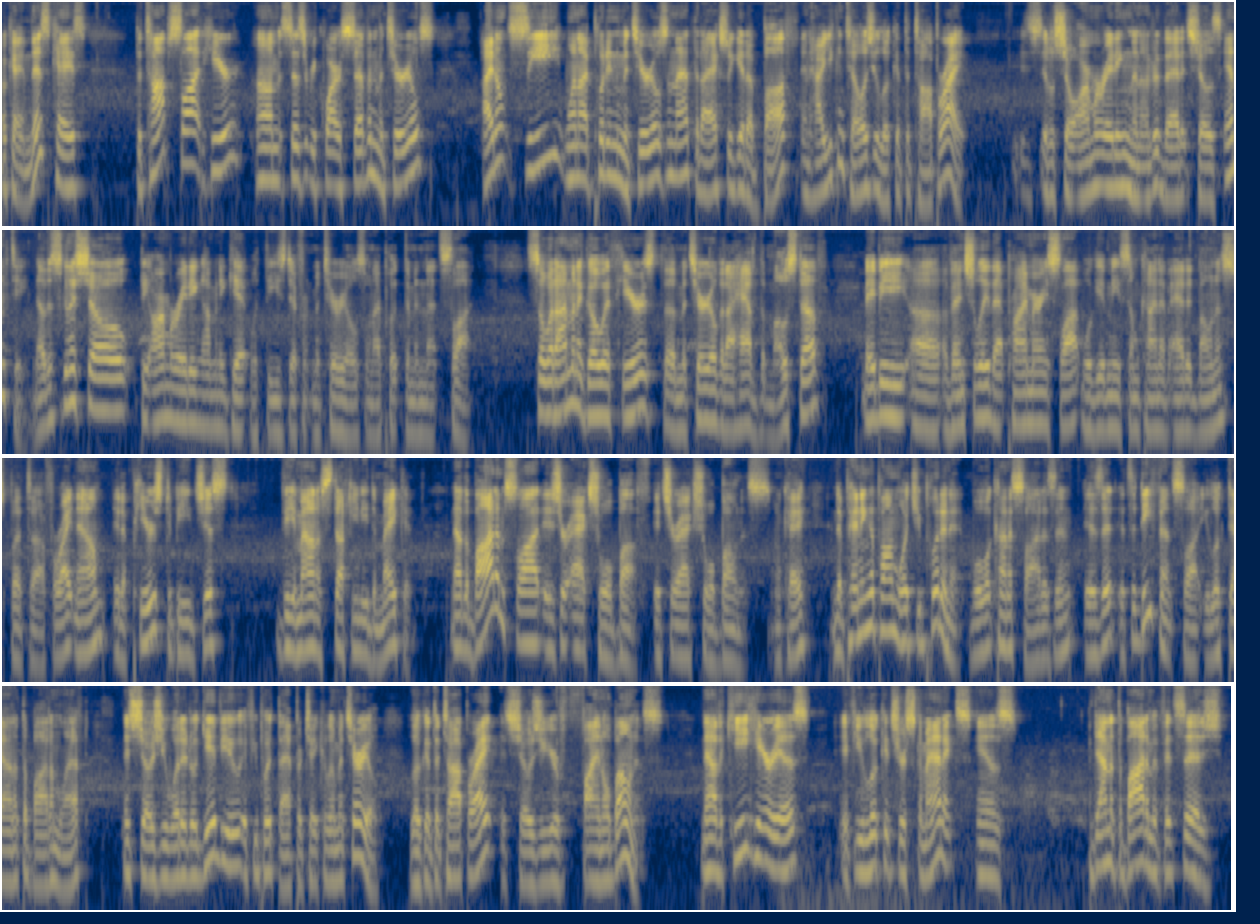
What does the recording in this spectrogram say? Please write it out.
Okay, in this case, the top slot here, um, it says it requires seven materials. I don't see when I put any materials in that that I actually get a buff, and how you can tell is you look at the top right. It's, it'll show armor rating, then under that it shows empty. Now this is going to show the armor rating I'm going to get with these different materials when I put them in that slot. So what I'm going to go with here is the material that I have the most of. Maybe uh, eventually that primary slot will give me some kind of added bonus, but uh, for right now, it appears to be just the amount of stuff you need to make it. Now, the bottom slot is your actual buff. It's your actual bonus, okay? And depending upon what you put in it, well, what kind of slot is it? Is it? It's a defense slot. You look down at the bottom left. It shows you what it'll give you if you put that particular material. Look at the top right. It shows you your final bonus. Now, the key here is, if you look at your schematics, is down at the bottom, if it says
